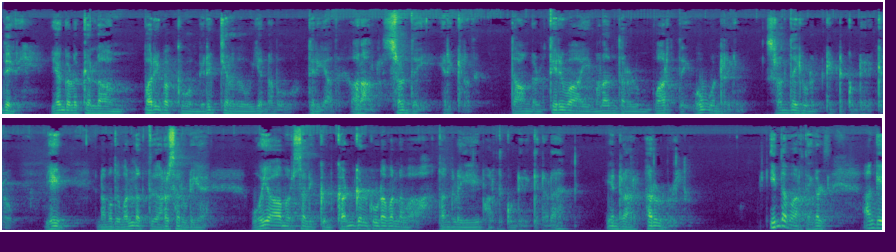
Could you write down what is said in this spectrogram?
தேவி எங்களுக்கெல்லாம் பரிபக்குவம் இருக்கிறதோ என்னவோ தெரியாது. ஆனால் ஸ்ரத்தை இருக்கிறது. தாங்கள் திருவாய் மலர்ந்தருளும் வார்த்தை ஒவ்வொன்றையும் ஸ்ரத்தையுடன் கேட்டுக்கொண்டிருக்கிறோம் ஏன்? நமது வல்லத்து அரசருடைய ஓயாமற் சலிக்கும் கண்கள் கூட வல்லவா? தங்களையே பார்த்து கொண்டிருக்கின்றன என்றார் அருள்மொழி. இந்த வார்த்தைகள் அங்கே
